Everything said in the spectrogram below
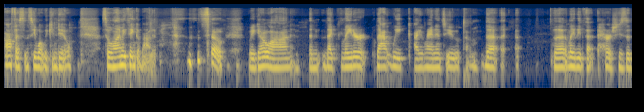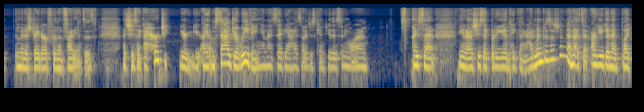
office and see what we can do. So let me think about it. so we go on and then like later that week I ran into um, the uh, the lady that her she's the administrator for the finances and she's like I heard you you're, you're I'm sad you're leaving and I said yeah I said I just can't do this anymore and I said you know she's like but are you gonna take that admin position and I said are you gonna like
